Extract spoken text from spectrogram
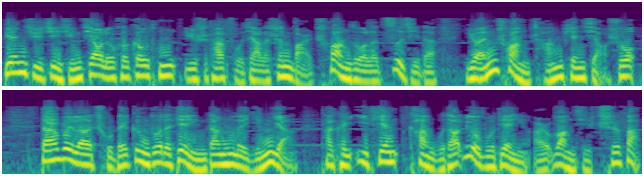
编剧进行交流和沟通，于是他俯下了身板，创作了自己的原创长篇小说。当然，为了储备更多的电影当中的营养，他可以一天看五到六部电影而忘记吃饭。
